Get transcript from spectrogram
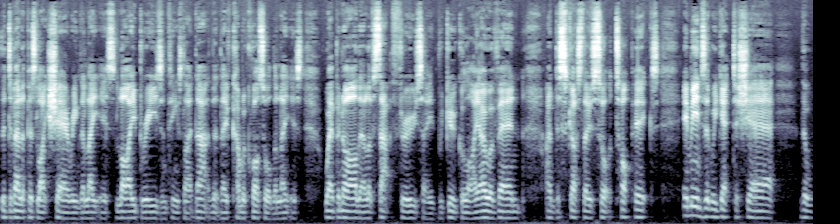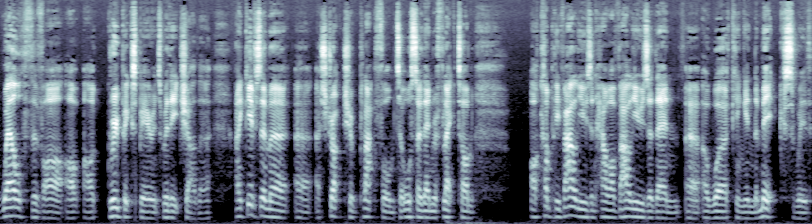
the developers like sharing the latest libraries and things like that that they've come across, or the latest webinar they'll have sat through, say the Google I/O event, and discuss those sort of topics. It means that we get to share the wealth of our, our, our group experience with each other, and gives them a, a, a structured platform to also then reflect on our company values and how our values are then uh, are working in the mix with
